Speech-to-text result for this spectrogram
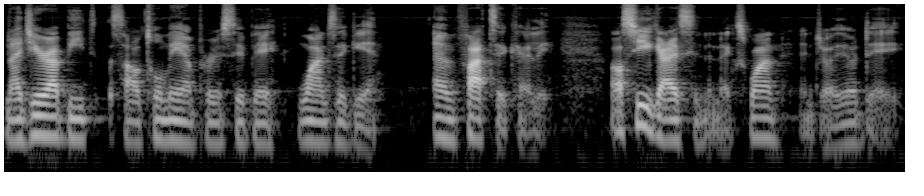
Nigeria beat Sao Tome and Principe once again, emphatically. I'll see you guys in the next one. Enjoy your day.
